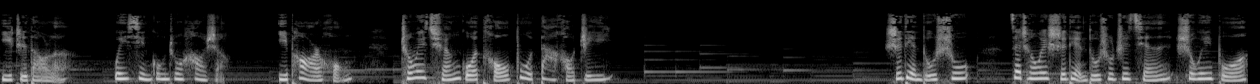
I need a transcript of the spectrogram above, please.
移植到了微信公众号上，一炮而红，成为全国头部大号之一。十点读书在成为十点读书之前是微博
